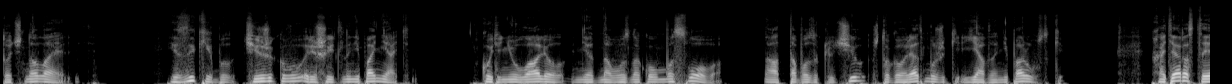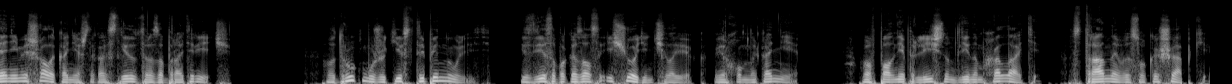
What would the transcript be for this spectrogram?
точно лаялись. Язык их был Чижикову решительно непонятен. Котя не улавливал ни одного знакомого слова, а оттого заключил, что говорят мужики явно не по-русски. Хотя расстояние мешало, конечно, как следует разобрать речь. Вдруг мужики встрепенулись. Из леса показался еще один человек, верхом на коне, во вполне приличном длинном халате, в странной высокой шапке.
